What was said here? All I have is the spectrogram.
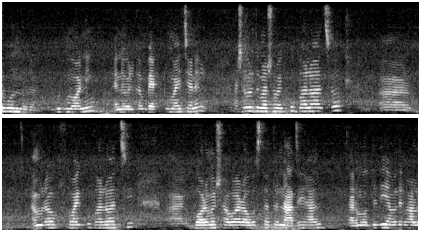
হ্যালো বন্ধুরা, good morning and welcome back to my channel আশা করি তোমরা সবাই খুব ভালো আছো, আর আমরাও সবাই খুব ভালো আছি। আর গরমে সবার অবস্থা তো নাজেহাল, তার মধ্যে দিয়ে আমাদের ভালো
